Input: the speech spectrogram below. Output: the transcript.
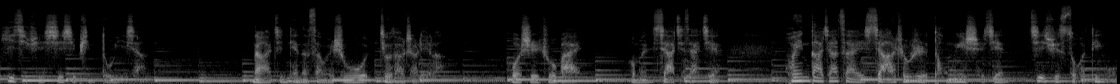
一起去细细品读一下。那今天的三味书屋就到这里了，我是朱白，我们下期再见。欢迎大家在下周日同一时间继续锁定我，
